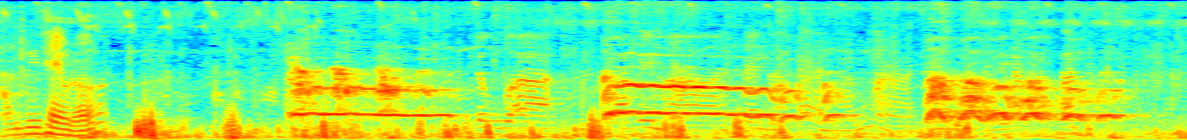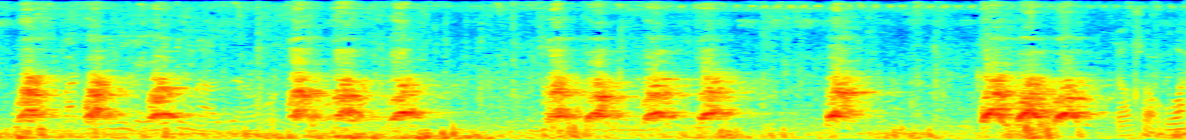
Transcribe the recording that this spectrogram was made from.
Không đi theo nữa. Chung qua qua khi mà xem được cái hình ảnh mà bà con như vậy nói chung là cho sổ quá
